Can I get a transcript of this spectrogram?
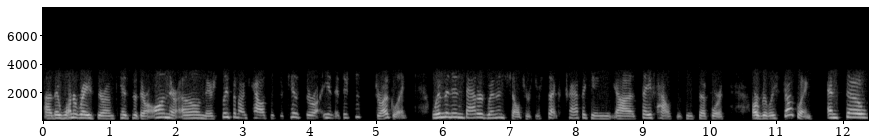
uh, they want to raise their own kids, but they're on their own. They're sleeping on couches. Their kids are, you know, they're just struggling. Women in battered women's shelters or sex trafficking uh, safe houses and so forth are really struggling. And so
